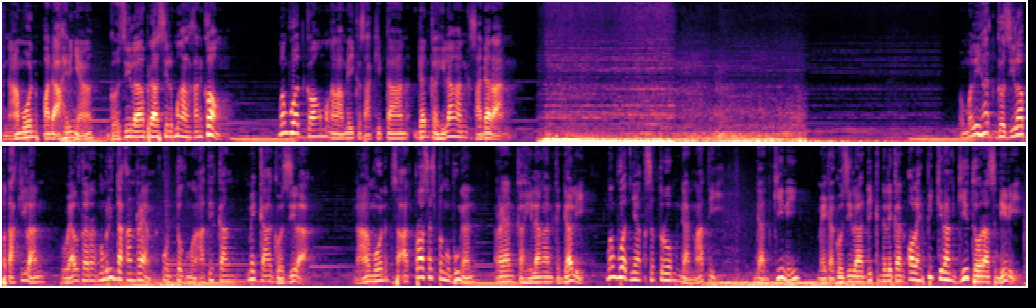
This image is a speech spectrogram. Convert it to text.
Namun pada akhirnya, Godzilla berhasil mengalahkan Kong, membuat Kong mengalami kesakitan dan kehilangan kesadaran. Melihat Godzilla petakilan, Welter memerintahkan Ren untuk mengaktifkan Mecha Godzilla. Namun, saat proses penghubungan, Ren kehilangan kendali, membuatnya kesetrum dan mati. Dan kini, Mecha Godzilla dikendalikan oleh pikiran Ghidorah sendiri.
